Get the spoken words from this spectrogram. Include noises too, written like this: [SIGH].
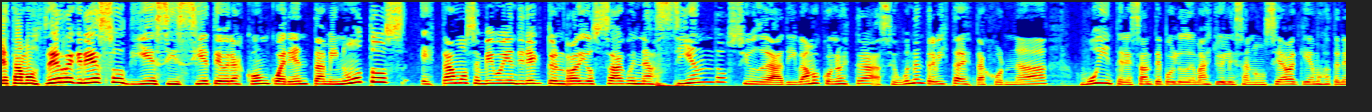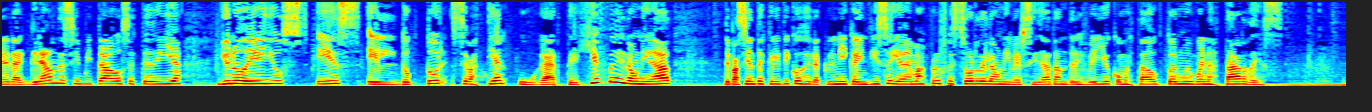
Ya estamos de regreso, 17 horas con 40 minutos. Estamos en vivo y en directo en Radio Sago en Haciendo Ciudad y vamos con nuestra segunda entrevista de esta jornada. Muy interesante, por lo demás yo les anunciaba que íbamos a tener a grandes invitados este día y uno de ellos es el doctor Sebastián Ugarte, jefe de la unidad de pacientes críticos de la Clínica Indice y además profesor de la Universidad Andrés Bello. ¿Cómo está, doctor? Muy buenas tardes.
